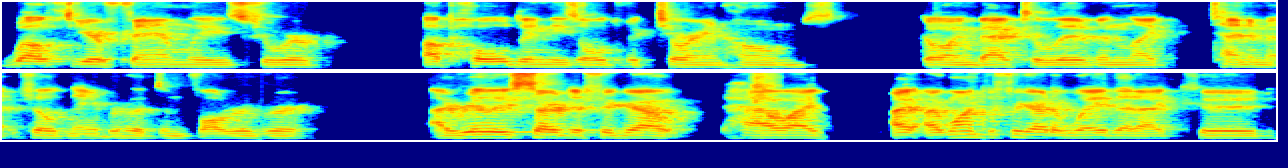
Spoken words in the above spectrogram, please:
wealthier families who were upholding these old Victorian homes, going back to live in like tenement filled neighborhoods in Fall River. I really started to figure out how I I, I wanted to figure out a way that I could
